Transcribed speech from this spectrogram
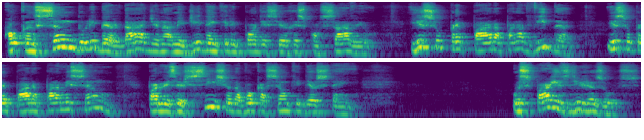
alcançando liberdade na medida em que ele pode ser responsável. Isso prepara para a vida, isso prepara para a missão, para o exercício da vocação que Deus tem. Os pais de Jesus,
